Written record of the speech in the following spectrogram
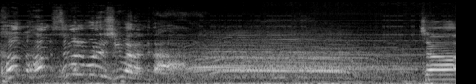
큰 함성을 보내주시기 바랍니다. 자,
